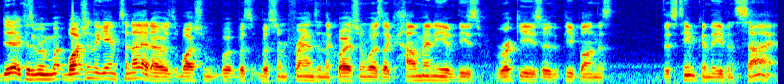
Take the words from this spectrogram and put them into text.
Yeah, because when watching the game tonight, I was watching with, with, with some friends, and the question was like, how many of these rookies or the people on this this team can they even sign?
